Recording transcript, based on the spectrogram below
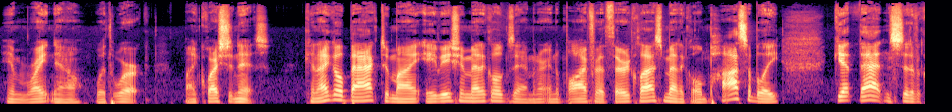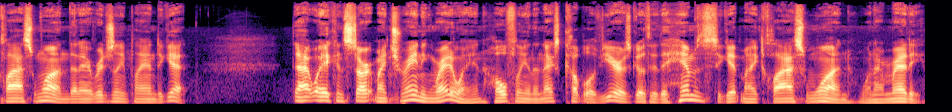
him right now with work. My question is can I go back to my aviation medical examiner and apply for a third class medical and possibly get that instead of a class one that I originally planned to get? That way, I can start my training right away and hopefully in the next couple of years go through the HIMS to get my class one when I'm ready.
